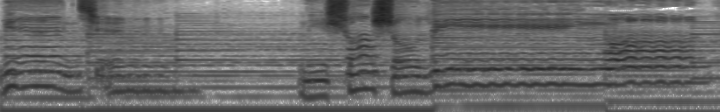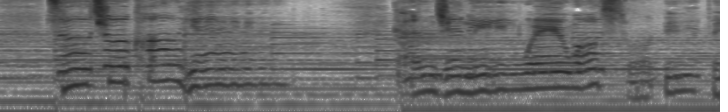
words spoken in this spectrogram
面前，你双手领我走出旷野，看见你为我所预备，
